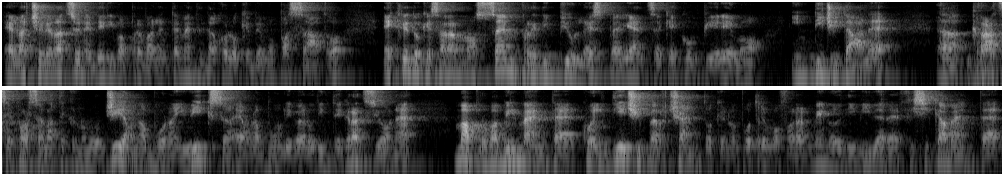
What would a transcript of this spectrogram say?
e l'accelerazione deriva prevalentemente da quello che abbiamo passato e credo che saranno sempre di più le esperienze che compieremo in digitale eh, grazie forse alla tecnologia, a una buona UX e a un buon livello di integrazione ma probabilmente quel 10% che non potremo fare a meno di vivere fisicamente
